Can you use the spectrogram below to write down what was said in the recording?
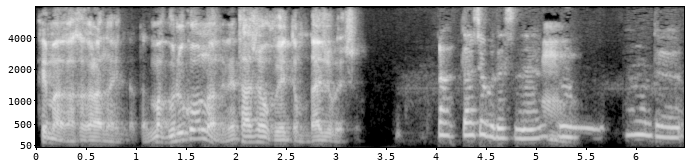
手間がかからないんだったら。まあ、グルコンなんでね、多少増えても大丈夫でしょ。あ、大丈夫ですね。うん。うん、なので、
